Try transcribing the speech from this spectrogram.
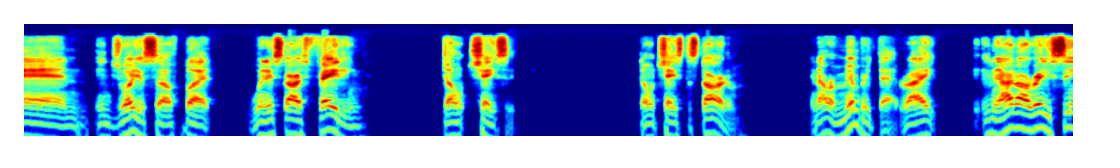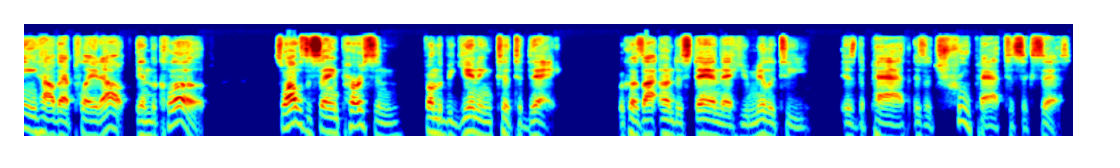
and enjoy yourself, but when it starts fading, don't chase it. Don't chase the stardom. And I remembered that, right? And I'd already seen how that played out in the club. So I was the same person from the beginning to today because I understand that humility is the path, is a true path to success.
